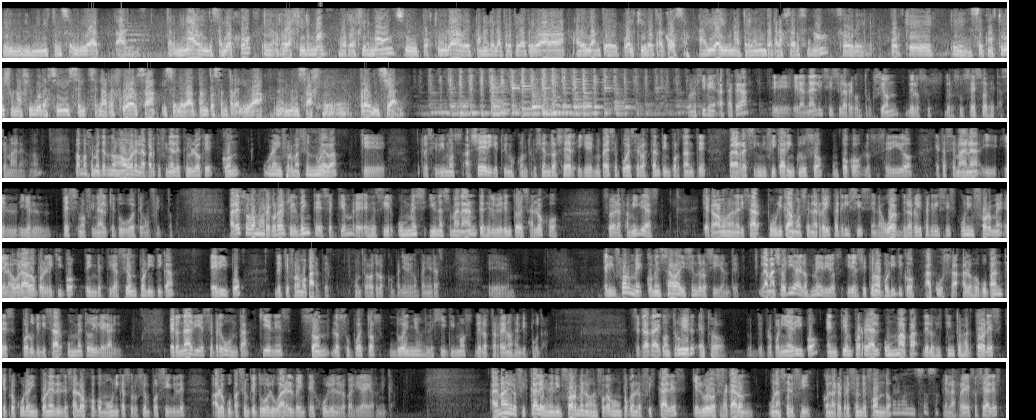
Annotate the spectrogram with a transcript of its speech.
el ministro de Seguridad al terminado el desalojo, eh, reafirma o reafirmó su postura de poner a la propiedad privada adelante de cualquier otra cosa. Ahí hay una pregunta para hacerse, ¿no? Sobre por qué eh, se construye una figura así, se, se la refuerza y se le da tanto centralidad en el mensaje provincial. Jimé, hasta acá eh, el análisis y la reconstrucción de los, de los sucesos de esta semana. ¿no? Vamos a meternos ahora en la parte final de este bloque con una información nueva que recibimos ayer y que estuvimos construyendo ayer y que me parece puede ser bastante importante para resignificar incluso un poco lo sucedido esta semana y el pésimo final que tuvo este conflicto. Para eso vamos a recordar que el 20 de septiembre, es decir, un mes y una semana antes del violento desalojo sobre las familias que acabamos de analizar, publicamos en la revista Crisis, en la web de la revista Crisis, un informe elaborado por el equipo de investigación política Edipo, del que formo parte, junto a otros compañeros y compañeras. Eh, el informe comenzaba diciendo lo siguiente. La mayoría de los medios y del sistema político acusa a los ocupantes por utilizar un método ilegal. Pero nadie se pregunta quiénes son los supuestos dueños legítimos de los terrenos en disputa. Se trata de construir, esto proponía Edipo, en tiempo real un mapa de los distintos actores que procuran imponer el desalojo como única solución posible a la ocupación que tuvo lugar el 20 de julio en la localidad de Guernica. Además de los fiscales, en el informe nos enfocamos un poco en los fiscales, que luego se sacaron una selfie con la represión de fondo Vergonzoso. en las redes sociales.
